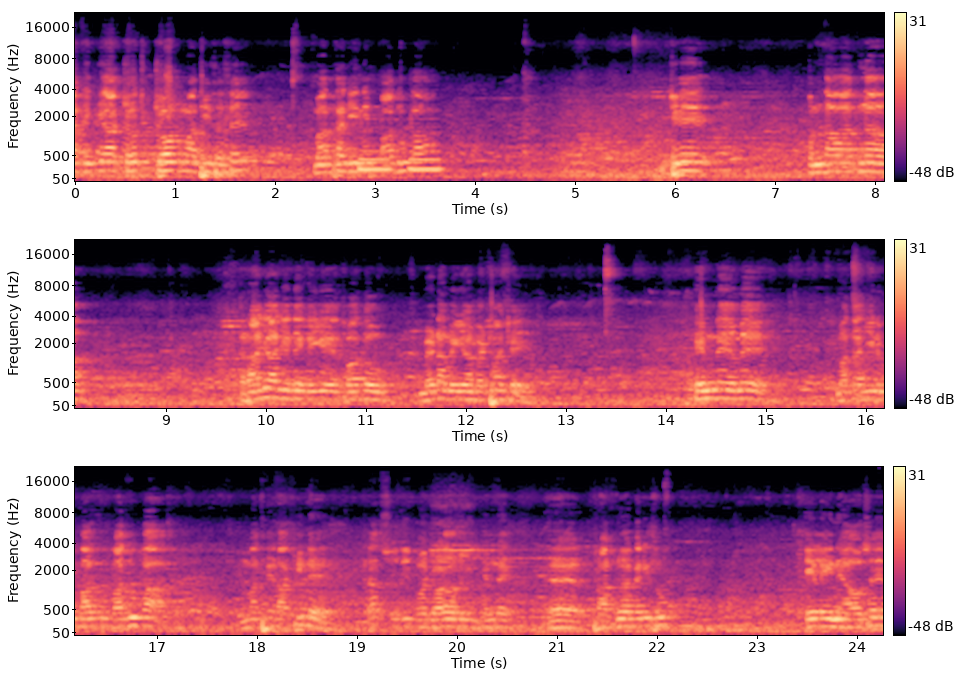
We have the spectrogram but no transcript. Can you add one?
આ જગ્યા ચોક ચોકમાંથી થશે. માતાજીની પાદુકા જે અમદાવાદના રાજા જેને કહીએ અથવા તો મેડમ અહીંયા બેઠા છે. એમને અમે માતાજીને પાદુ પાદુકા માથે રાખીને રાત સુધી પહોંચાડવાની એમને પ્રાર્થના કરીશું. એ લઈને આવશે.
